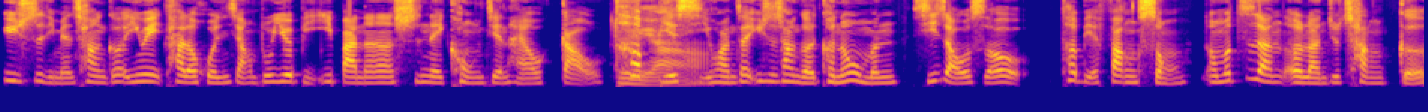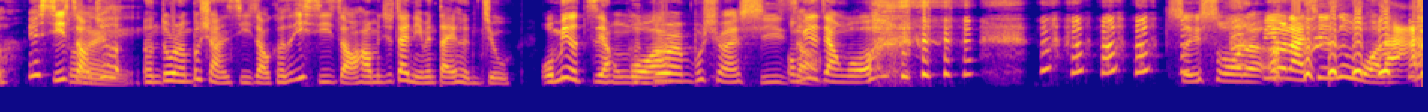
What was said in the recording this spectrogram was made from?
浴室里面唱歌，因为它的混响度又比一般的室内空间还要高，啊特别喜欢在浴室唱歌。可能我们洗澡的时候特别放松，我们自然而然就唱歌。因为洗澡就很多人不喜欢洗澡，可是一洗澡他们就在里面待很久。我没有讲我、啊，多人不喜欢洗澡，我没有讲我，谁说的？没有啦，其实是我啦。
